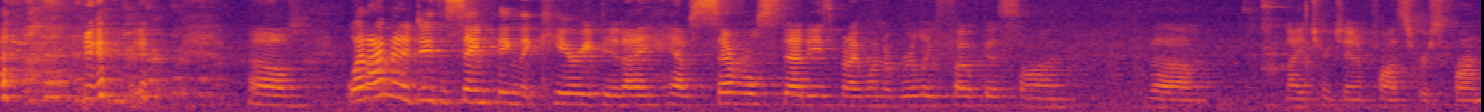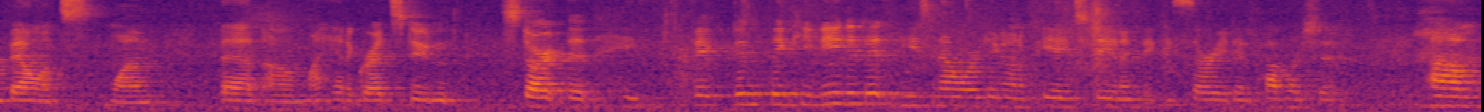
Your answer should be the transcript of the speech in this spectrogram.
Um, What I'm going to do, the same thing that Carrie did, I have several studies, but I want to really focus on the nitrogen and phosphorus farm balance one that um, I had a grad student start that he fi- didn't think he needed it. and He's now working on a PhD, and I think he's sorry he didn't publish it. Um,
